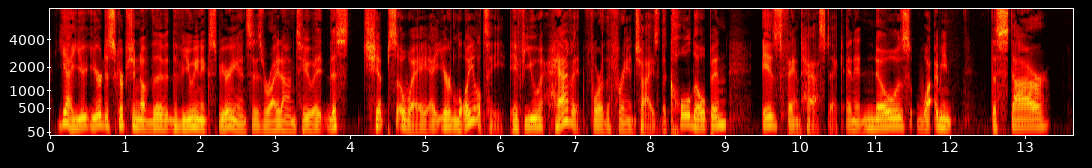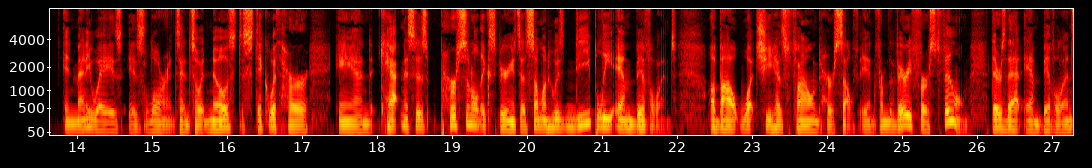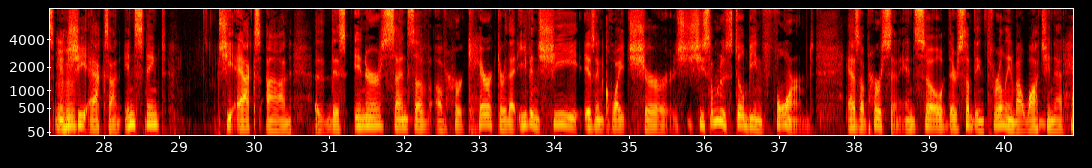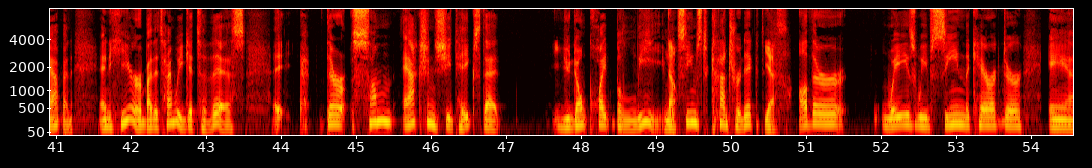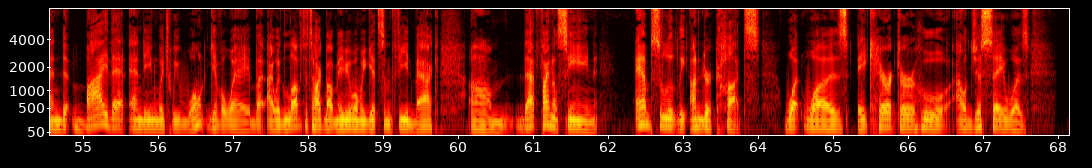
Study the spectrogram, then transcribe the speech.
yeah, your your description of the the viewing experience is right on too. It, this chips away at your loyalty if you have it for the franchise. The cold open is fantastic, and it knows what I mean. The star in many ways is Lawrence. And so it knows to stick with her and Katniss's personal experience as someone who is deeply ambivalent about what she has found herself in. From the very first film, there's that ambivalence, and mm-hmm. she acts on instinct she acts on uh, this inner sense of of her character that even she isn't quite sure. She's someone who's still being formed as a person. And so there's something thrilling about watching that happen. And here, by the time we get to this, it, there are some actions she takes that you don't quite believe. No. It seems to contradict Yes. other ways we've seen the character and by that ending which we won't give away but i would love to talk about maybe when we get some feedback um, that final scene absolutely undercuts what was a character who i'll just say was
